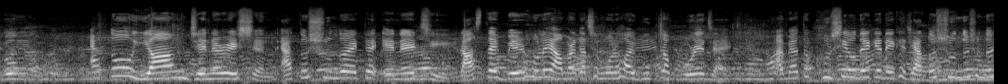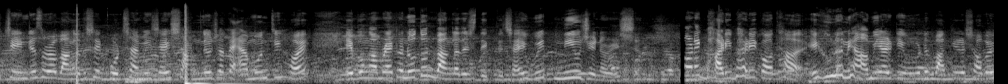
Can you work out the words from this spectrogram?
এবং এত ইয়াং জেনারেশন এত সুন্দর একটা এনার্জি রাস্তায় বের হলে আমার কাছে মনে হয় বুকটা ভরে যায়। আমি এত খুশি ওদেরকে দেখেছি, এত সুন্দর সুন্দর চেঞ্জেস ওরা বাংলাদেশে করছে। আমি চাই সামনেও যাতে এমনটি হয় এবং আমরা একটা নতুন বাংলাদেশ দেখতে চাই উইথ নিউ জেনারেশন অনেক ভারী ভারী কথা, এগুলো নিয়ে আমি আর কি বলব, বাকিরা সবাই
